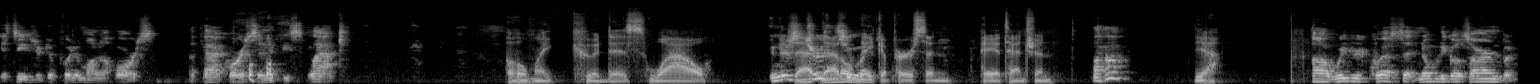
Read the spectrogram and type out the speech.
It's easier to put him on a horse, a pack horse, than if he's flat. Oh my goodness. Wow. And there's That truth that'll to make a person pay attention. Uh huh. Yeah. Uh, we request that nobody goes armed, but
